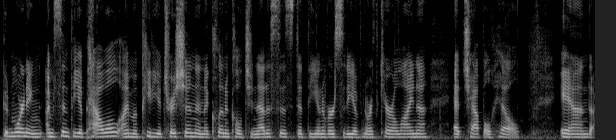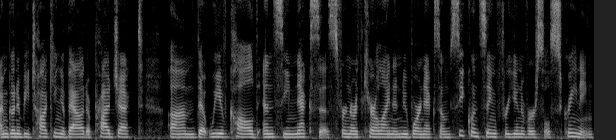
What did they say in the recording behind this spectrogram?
Good morning. I'm Cynthia Powell. I'm a pediatrician and a clinical geneticist at the University of North Carolina at Chapel Hill. And I'm going to be talking about a project um, that we have called NC Nexus for North Carolina newborn exome sequencing for universal screening.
